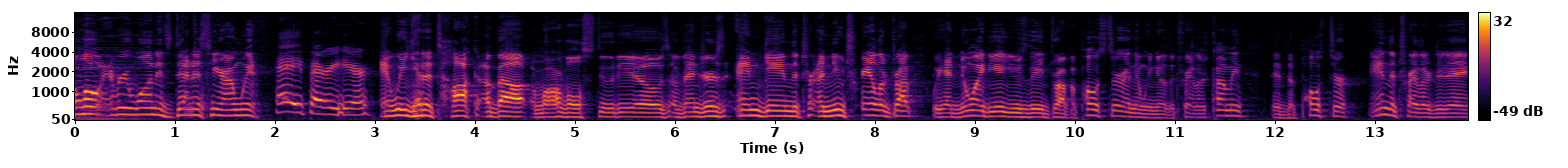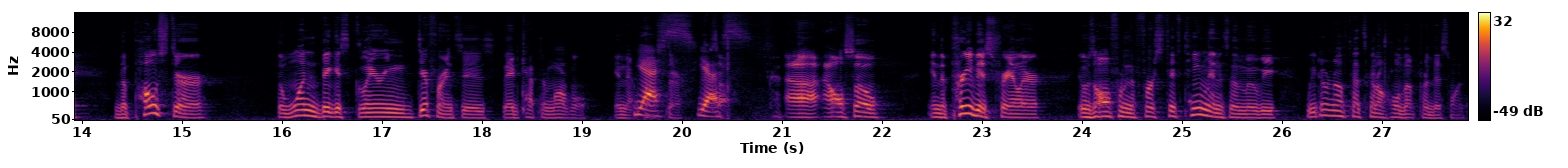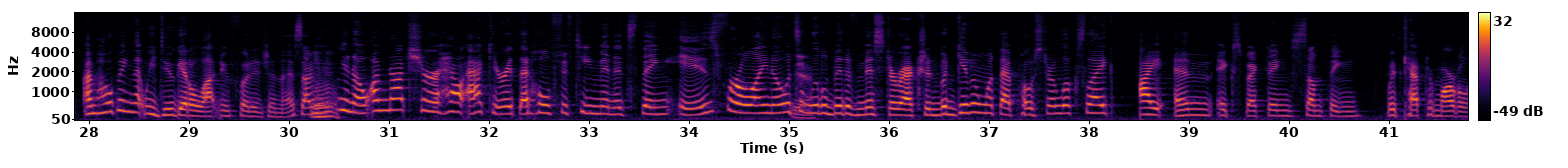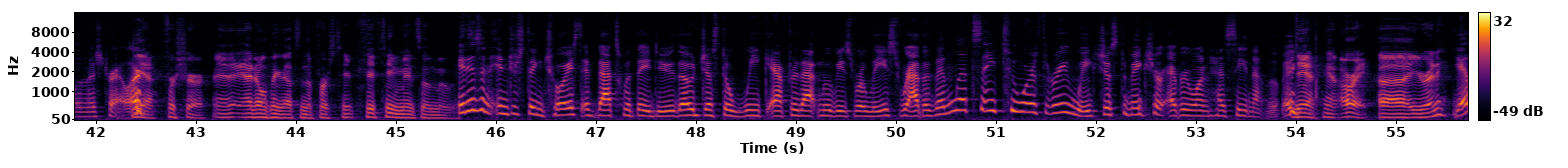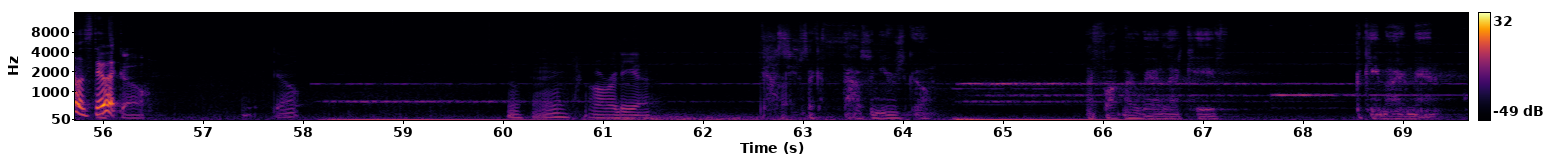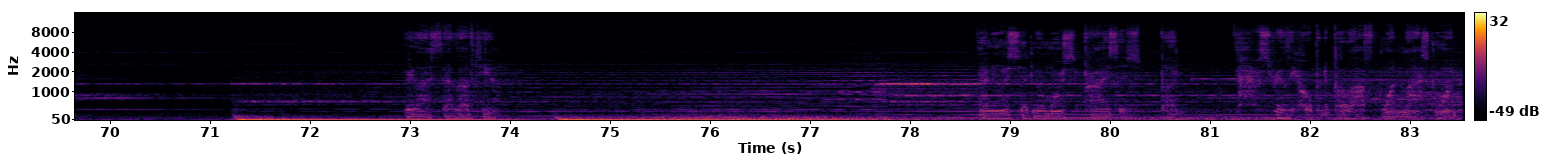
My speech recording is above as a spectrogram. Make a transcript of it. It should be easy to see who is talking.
Speaker 1: Hello, everyone. It's Dennis here. I'm with.
Speaker 2: Hey, Perri here.
Speaker 1: And we get to talk about Marvel Studios Avengers Endgame. A new trailer drop. We had no idea. Usually, they drop a poster, and then we know the trailer's coming. They had the poster and the trailer today. The poster, the one biggest glaring difference is they had Captain Marvel in that
Speaker 2: Yes,
Speaker 1: poster.
Speaker 2: yes.
Speaker 1: So, uh, also, in the previous trailer, it was all from the first 15 minutes of the movie. We don't know if that's going to hold up for this one.
Speaker 2: I'm hoping that we do get a lot new footage in this. I'm,
Speaker 1: Mm-hmm.
Speaker 2: you know, I'm not sure how accurate that whole 15 minutes thing is. For all I know, it's
Speaker 1: Yeah.
Speaker 2: a little bit of misdirection. But given what that poster looks like, I am expecting something with Captain Marvel in this trailer.
Speaker 1: Yeah, for sure. And I don't think that's in the first 15 minutes of the movie.
Speaker 2: It is an interesting choice if that's what they do, though, just a week after that movie's release, rather than, let's say, two or three weeks, just to make sure everyone has seen that movie.
Speaker 1: Yeah, yeah. All right. Uh, you ready?
Speaker 2: Yeah, let's do
Speaker 1: Let's
Speaker 2: it.
Speaker 1: go. Go. Okay. Already. Uh,
Speaker 3: God, seems like a thousand years ago. I fought my way out of that cave. Became Iron Man. Realized I loved you. I know I said no more surprises, but I was really hoping to pull off one last one.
